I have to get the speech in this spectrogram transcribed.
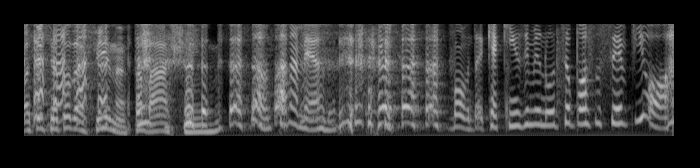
Patrícia é toda fina, tá baixo, hein? Não, tá na merda. Bom, daqui a 15 minutos eu posso ser pior.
